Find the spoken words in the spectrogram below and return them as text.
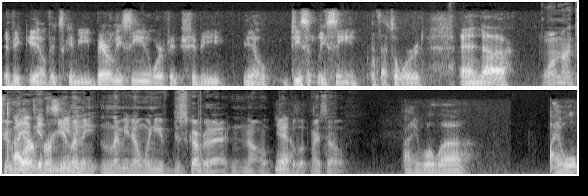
if it you know if it's going to be barely seen or if it should be you know decently seen if that's a word, and uh, Well, I'm not too far from you. Let me let me know when you discover that, and I'll Yeah. take a look myself. I will uh, I will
